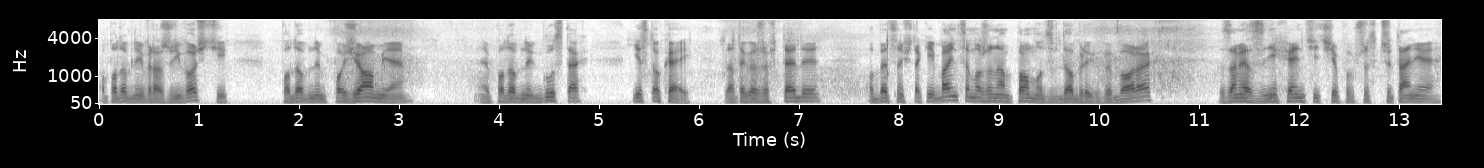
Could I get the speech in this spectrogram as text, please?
o podobnej wrażliwości, podobnym poziomie, e, podobnych gustach, jest ok. Dlatego, że wtedy obecność w takiej bańce może nam pomóc w dobrych wyborach, zamiast zniechęcić się poprzez czytanie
